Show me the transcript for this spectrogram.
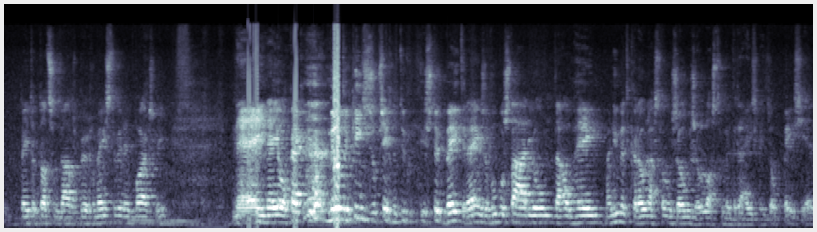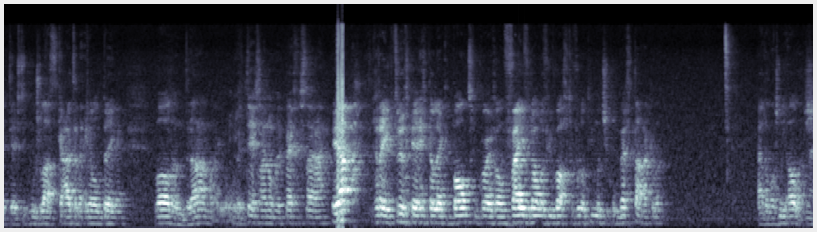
Ik weet ook dat ze hem daar als burgemeester willen in Barnsley. Nee, nee joh. Kijk, Milton Keynes is op zich natuurlijk een stuk beter hè, in zo'n voetbalstadion, daaromheen. Maar nu met corona is het gewoon sowieso lastig met reis, weet je wel. PCR-test, ik moest laatst kaarten naar Engeland brengen. Wat een drama joh. De test nog met pech gestaan. Ja, reed terug, kreeg ik een lekker band. Dan kon je gewoon vijf en half uur wachten voordat iemand je kon wegtakelen. Ja, dat was niet alles. Nee.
